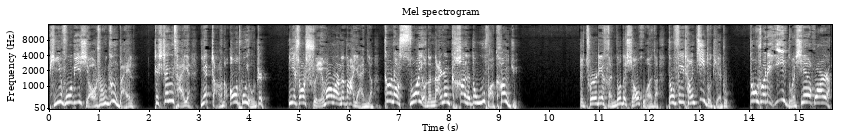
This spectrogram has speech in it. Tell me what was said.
皮肤比小时候更白了，这身材呀也长得凹凸有致，一双水汪汪的大眼睛，更让所有的男人看了都无法抗拒。这村里很多的小伙子都非常嫉妒铁柱。都说这一朵鲜花啊，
